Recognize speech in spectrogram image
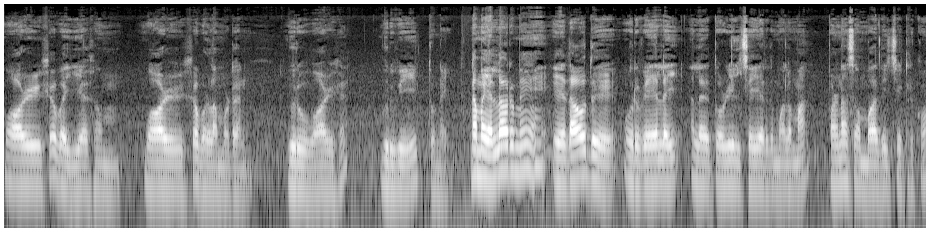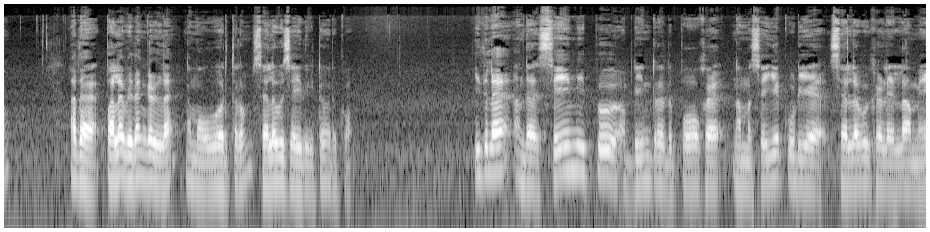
வாழ்க வையகம் வாழ்க வளமுடன். குரு வாழ்க குருவே துணை. நம்ம எல்லாருமே ஏதாவது ஒரு வேலை அல்லது தொழில் செய்கிறது மூலமாக பணம் சம்பாதிச்சிட்ருக்கோம். அதை பல விதங்களில் நம்ம ஒவ்வொருத்தரும் செலவு செய்துக்கிட்டும் இருக்கோம். இதில் அந்த சேமிப்பு அப்படின்றது போக நம்ம செய்யக்கூடிய செலவுகள் எல்லாமே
